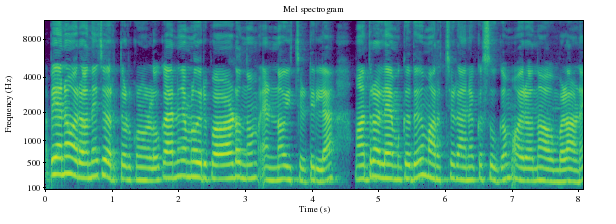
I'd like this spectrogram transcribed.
അപ്പോൾ ഞാൻ ഓരോന്നേ ചേർത്ത് കൊടുക്കണുള്ളൂ. കാരണം നമ്മൾ ഒരുപാടൊന്നും എണ്ണ ഒഴിച്ചിട്ടില്ല. മാത്രമല്ല നമുക്കിത് മറിച്ചിടാനൊക്കെ സുഖം ഓരോന്നാവുമ്പോഴാണ്.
